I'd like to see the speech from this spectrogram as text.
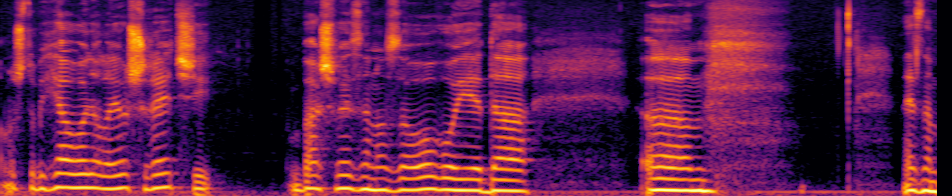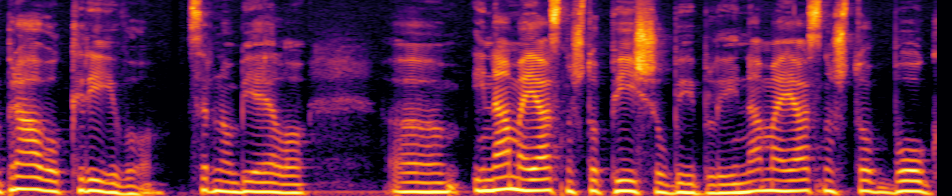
ono što bih ja voljela još reći, baš vezano za ovo je da um, ne znam, pravo, krivo, crno-bijelo, i nama je jasno što piše u Bibliji, nama je jasno što Bog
